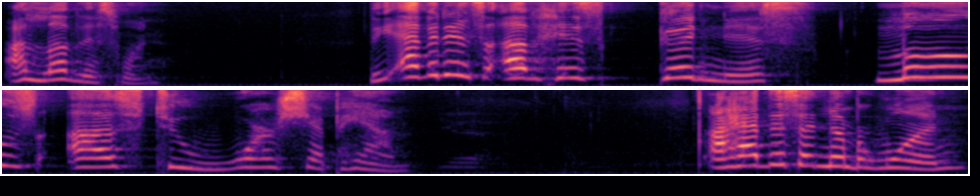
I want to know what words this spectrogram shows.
I love this one. The evidence of his goodness moves us to worship him. I had this at number one,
